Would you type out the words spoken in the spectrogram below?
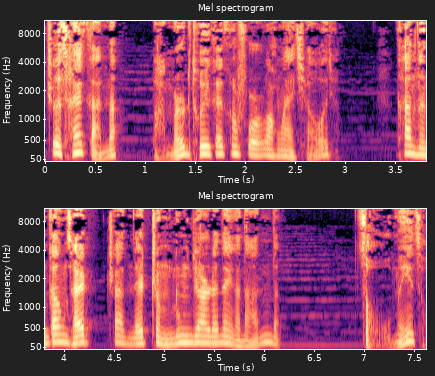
这才敢呢把门推开个缝往外瞧瞧，看看刚才站在正中间的那个男的走没走。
